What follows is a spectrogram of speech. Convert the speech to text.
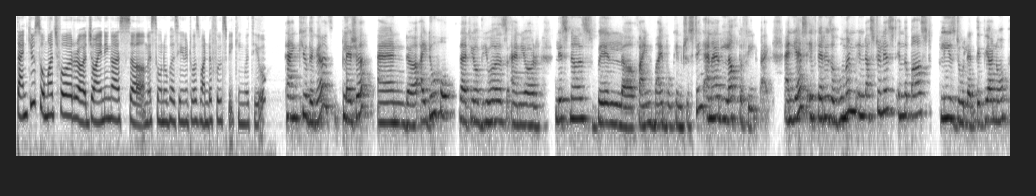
Thank you so much for uh, joining us, uh, Ms. Sonu Bhasin. It was wonderful speaking with you. Thank you, Divya. Pleasure. And uh, I do hope that your viewers and your listeners will uh, find my book interesting. And I love the feedback. And yes, if there is a woman industrialist in the past, please do let Divya know,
